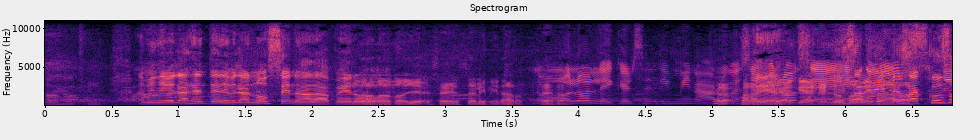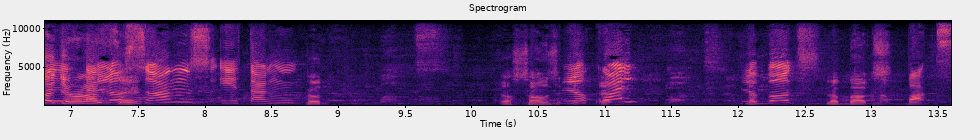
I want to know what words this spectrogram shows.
Ah, ok. A mí de verdad, gente, de verdad no sé nada, pero... No, no, no, ya- se, se eliminaron. No, Deja. los Lakers se eliminaron. Para- eso para que vean que. Ángel no sabe Están nada. Esas cosas yo no las sé. los Suns y están... Los, los Suns. ¿Los cuál? Los Bucks. Los Bucks. Bucks.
